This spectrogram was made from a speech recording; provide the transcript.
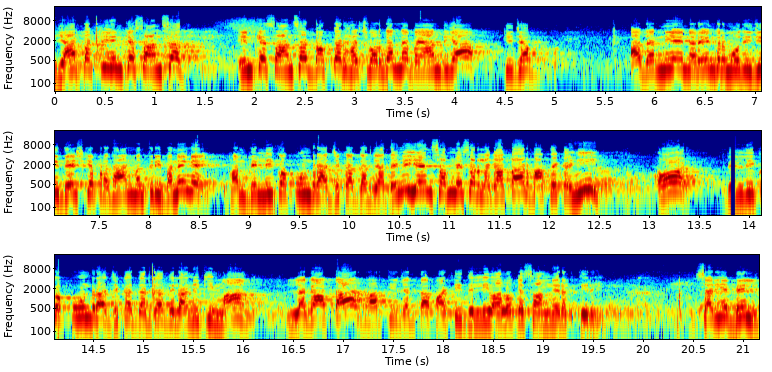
यहाँ तक कि इनके सांसद इनके सांसद डॉक्टर हर्षवर्धन ने बयान दिया कि जब आदरणीय नरेंद्र मोदी जी देश के प्रधानमंत्री बनेंगे हम दिल्ली को पूर्ण राज्य का दर्जा देंगे। ये इन सबने सर लगातार बातें कही और दिल्ली को पूर्ण राज्य का दर्जा दिलाने की मांग लगातार भारतीय जनता पार्टी दिल्ली वालों के सामने रखती रही। सर, ये बिल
